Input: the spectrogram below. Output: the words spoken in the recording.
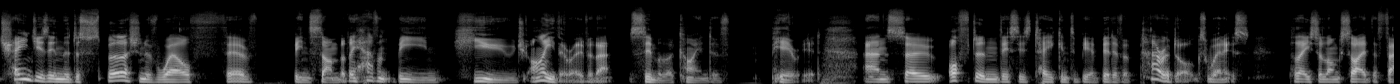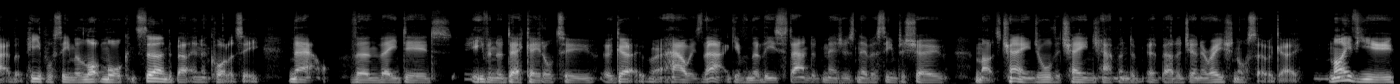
changes in the dispersion of wealth, there have been some, but they haven't been huge either over that similar kind of period. And so often this is taken to be a bit of a paradox when it's placed alongside the fact that people seem a lot more concerned about inequality now than they did even a decade or two ago. How is that, given that these standard measures never seem to show much change? All the change happened about a generation or so ago. My view,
